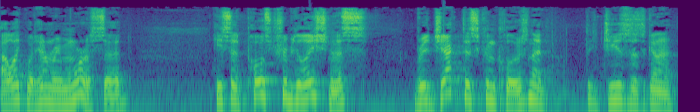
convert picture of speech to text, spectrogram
I like what Henry Morris said. He said post tribulationists reject this conclusion that Jesus is going to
